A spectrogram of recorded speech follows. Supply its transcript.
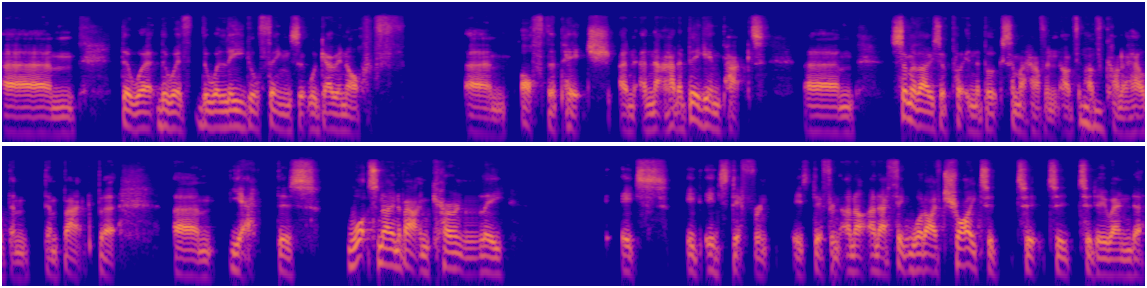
Um, there were there were there were legal things that were going off um, off the pitch, and and that had a big impact. Um, some of those I've put in the book, some I haven't. I've, mm. I've kind of held them them back. But um, yeah, there's what's known about him currently. It's it, it's different. it's different. And I, and I think what I've tried to to to, to do, Enda,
